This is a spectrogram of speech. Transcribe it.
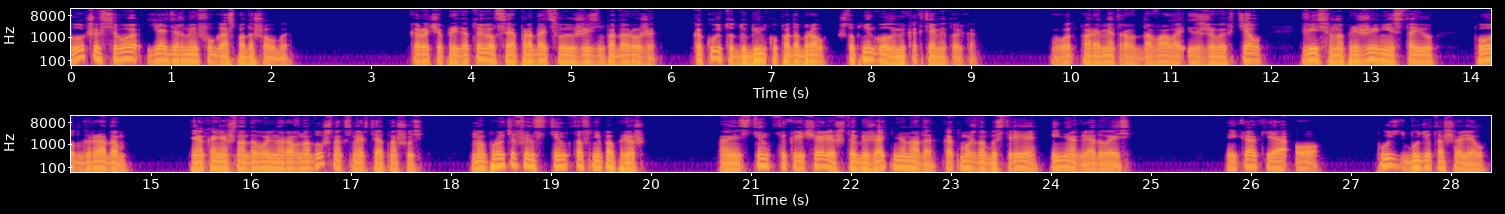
Лучше всего ядерный фугас подошел бы. Короче, приготовился я продать свою жизнь подороже. Какую-то дубинку подобрал, чтоб не голыми когтями только. Вот пара метров давала из живых тел, весь в напряжении стою, под градом. Я, конечно, довольно равнодушно к смерти отношусь, но против инстинктов не попрешь. А инстинкты кричали, что бежать мне надо, как можно быстрее и не оглядываясь. И как я, о, пусть будет ошалел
